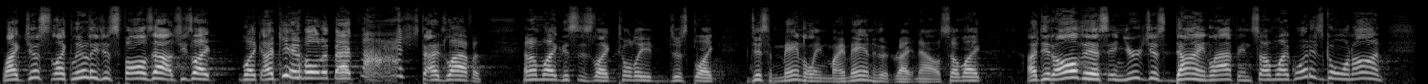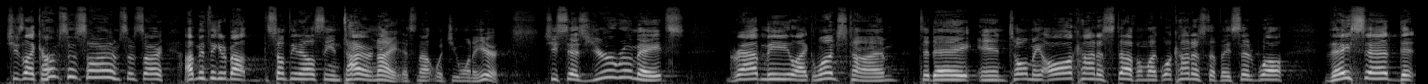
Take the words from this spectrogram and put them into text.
Like just like literally just falls out. She's like like I can't hold it back. Ah, she starts laughing. And I'm like this is like totally just like dismantling my manhood right now. So I'm like I did all this and you're just dying laughing. So I'm like what is going on? She's like I'm so sorry. I'm so sorry. I've been thinking about something else the entire night. That's not what you want to hear. She says your roommates grabbed me like lunchtime today and told me all kind of stuff. I'm like, what kind of stuff? They said, well, they said that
